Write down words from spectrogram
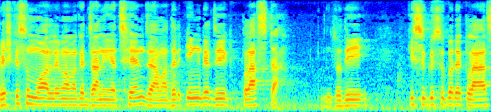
বেশ কিছু মোয়াল্লিম আমাকে জানিয়েছেন যে আমাদের ইংরেজি ক্লাসটা যদি কিছু কিছু করে ক্লাস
